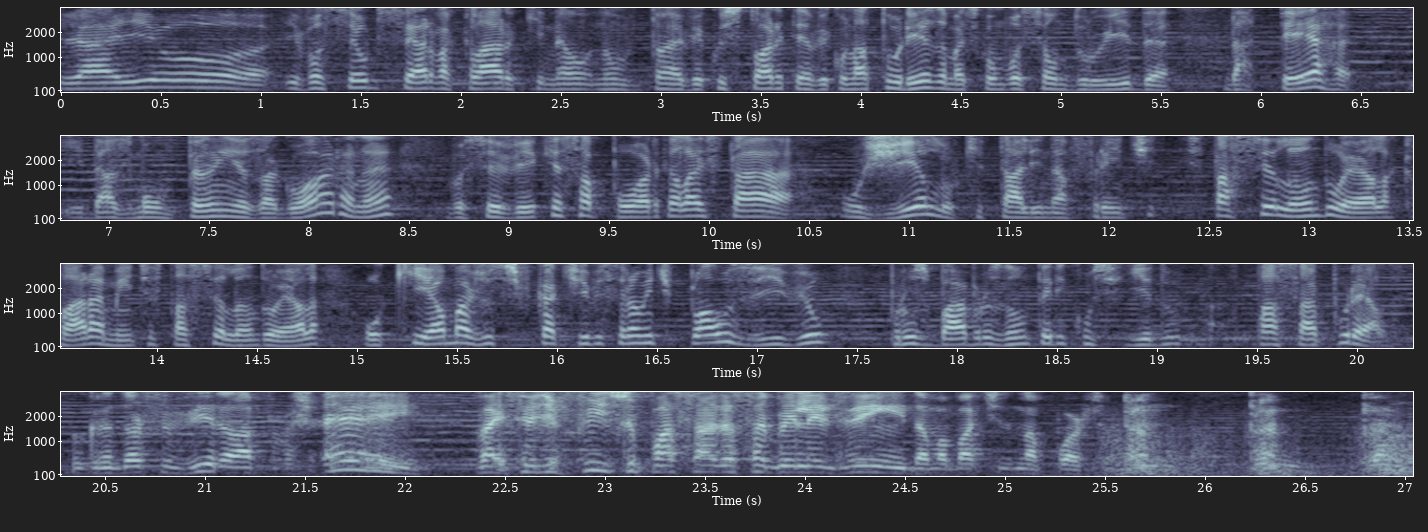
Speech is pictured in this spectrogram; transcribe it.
E aí o. E você observa, claro, que não, não tem a ver com história, tem a ver com natureza, mas como você é um druida da terra e das montanhas agora, né? Você vê que essa porta ela está. O gelo que está ali na frente está selando ela, claramente está selando ela, o que é uma justificativa extremamente plausível para os bárbaros não terem conseguido passar por ela. O Grandorf vira lá pra baixo. Ei! Vai ser difícil passar dessa belezinha e dá uma batida na porta. Plam, plam, plam.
